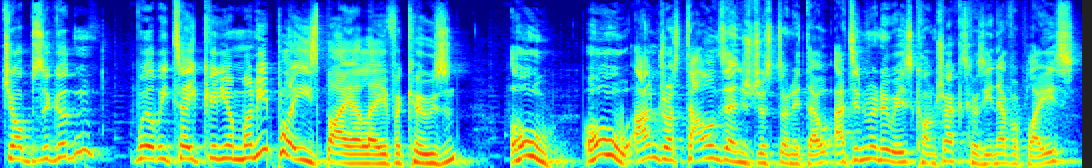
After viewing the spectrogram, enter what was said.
Job's a good. We'll be taking your money, please, Bayer Leverkusen. Oh, oh, Andros Townsend's just done it though. I didn't renew his contract because he never plays.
